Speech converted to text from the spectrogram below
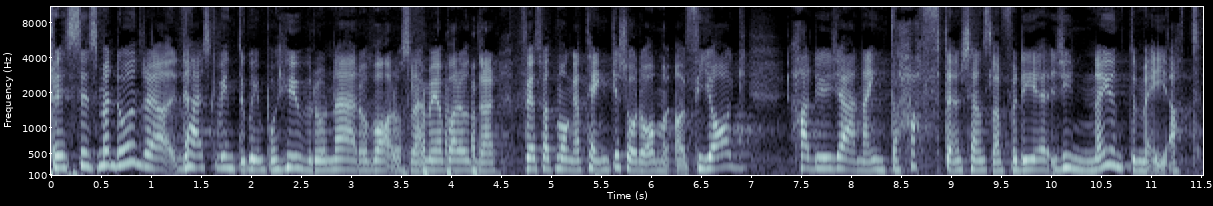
Precis, men då undrar jag, det här ska vi inte gå in på hur och när och var och sådär, men jag bara undrar, för jag tror att många tänker så då, om, för jag hade ju gärna inte haft den känslan, för det gynnar ju inte mig att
